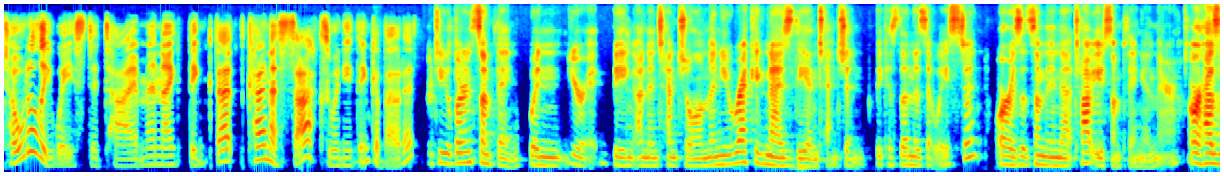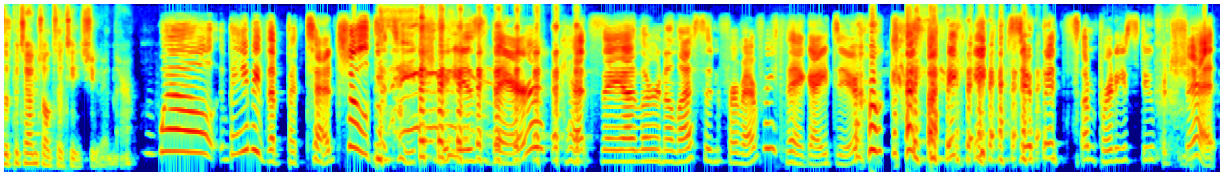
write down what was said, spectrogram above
totally wasted time and i think that kind of sucks when you think about it. Or do you learn something when you're being unintentional and then you recognize the intention? Because then is it wasted? Or is it something that taught you something in there? Or has the potential to teach you in there well, maybe the potential to teach me is there. Can't say I learn a lesson from everything I do because I keep doing some pretty stupid shit.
